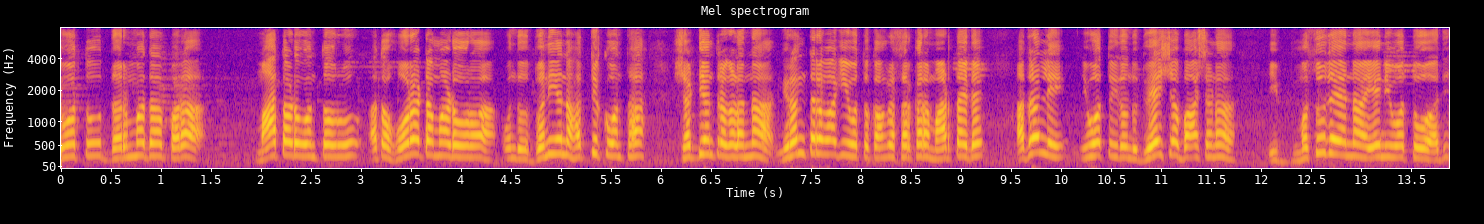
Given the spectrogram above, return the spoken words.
ಇವತ್ತು ಧರ್ಮದ ಪರ ಮಾತಾಡುವಂಥವರು ಅಥವಾ ಹೋರಾಟ ಮಾಡುವವರ ಒಂದು ಧ್ವನಿಯನ್ನು ಹತ್ತಿಕ್ಕುವಂತಹ ಷಡ್ಯಂತ್ರಗಳನ್ನು ನಿರಂತರವಾಗಿ ಇವತ್ತು ಕಾಂಗ್ರೆಸ್ ಸರ್ಕಾರ ಮಾಡ್ತಾ ಇದೆ. ಅದರಲ್ಲಿ ಇವತ್ತು ಇದೊಂದು ದ್ವೇಷ ಭಾಷಣ, ಈ ಮಸೂದೆಯನ್ನು ಏನು ಇವತ್ತು ಅಧಿ,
